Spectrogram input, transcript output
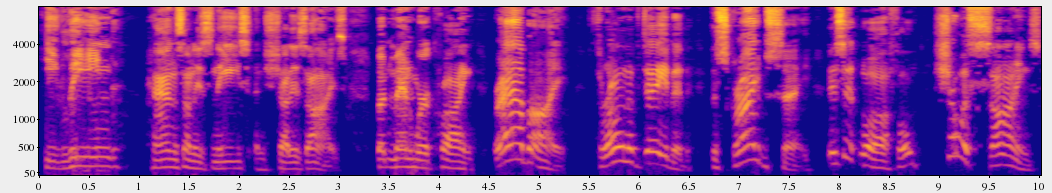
He leaned, hands on his knees, and shut his eyes. But men were crying, Rabbi, throne of David, the scribes say, Is it lawful? Show us signs.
